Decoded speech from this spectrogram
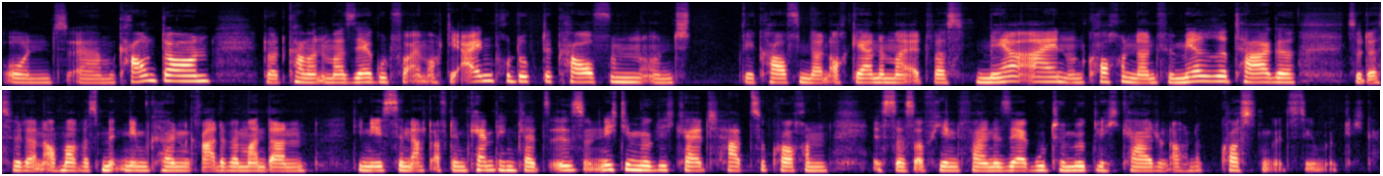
und ähm, Countdown. Dort kann man immer sehr gut vor allem auch die Eigenprodukte kaufen und wir kaufen dann auch gerne mal etwas mehr ein und kochen dann für mehrere Tage, sodass wir dann auch mal was mitnehmen können. Gerade wenn man dann die nächste Nacht auf dem Campingplatz ist und nicht die Möglichkeit hat zu kochen, ist das auf jeden Fall eine sehr gute Möglichkeit und auch eine kostengünstige Möglichkeit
